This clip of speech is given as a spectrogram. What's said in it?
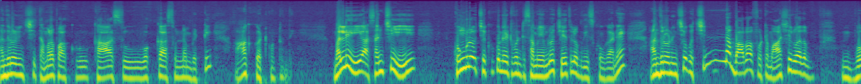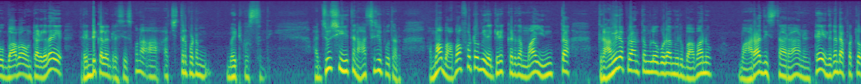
అందులో నుంచి తమలపాకు కాసు ఒక్క సున్నం పెట్టి ఆకు కట్టుకుంటుంది. మళ్ళీ ఆ సంచి కొంగులో చెక్కుకునేటువంటి సమయంలో చేతిలోకి తీసుకోగానే అందులో నుంచి ఒక చిన్న బాబా ఫోటో ఆశీర్వాద బో- బాబా ఉంటాడు కదా రెడ్ కలర్ డ్రెస్ వేసుకుని ఆ ఆ చిత్రపటం బయటకు వస్తుంది. అది చూసి తను ఆశ్చర్యపోతాడు. అమ్మా బాబా ఫోటో మీ దగ్గర ఎక్కడదమ్మా? ఇంత గ్రామీణ ప్రాంతంలో కూడా మీరు బాబాను ఆరాధిస్తారా? అని అంటే ఎందుకంటే అప్పట్లో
